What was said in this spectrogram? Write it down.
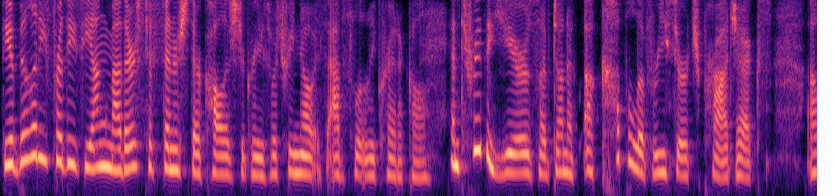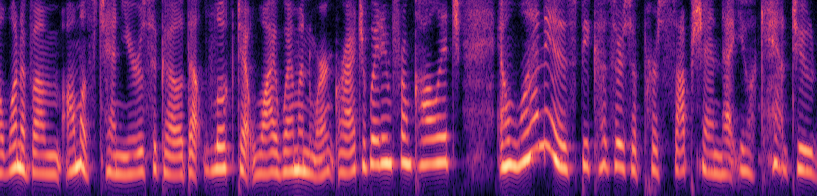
the ability for these young mothers to finish their college degrees, which we know is absolutely critical. And through the years, I've done a, a couple of research projects. Uh, one of them almost 10 years ago that looked at why women weren't graduating from college. And one is because there's a perception that you can't do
